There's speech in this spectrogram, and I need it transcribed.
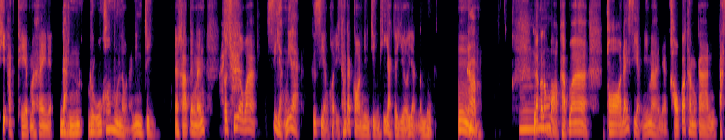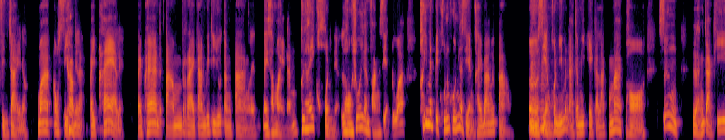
ที่อัดเทปมาให้เนี่ย ดันรู้ข้อมูลเหล่านั้นจริง ๆ นะครับ ดังนั้นก็เชื่อว่าเสียงนี่แหละ คือเสียงของอีกฆาตกรจริง ๆ ที่อยากจะเยอะอย่างตำรวจอืมครับแล้วก็ต้องบอกครับว่า พอได้เสียงนี้มาเนี่ยเขาก็ทำการตัดสินใจเนาะว่าเอาเสียงครับนี่แหละ ไปแพร่เลย ไปแพร่ตามรายการวิทยุต่าง ๆ เลยในสมัยนั้น เพื่อให้คนเนี่ยลองช่วยกันฟังเสียงดูว่าเฮ้ยมันไปคุ้นๆกับเสียงใครบ้างหรือเปล่า เอออืมเสียงคนนี้มันอาจจะมีเอกลักษณ์มากพอ ซึ่งหลังจากที่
